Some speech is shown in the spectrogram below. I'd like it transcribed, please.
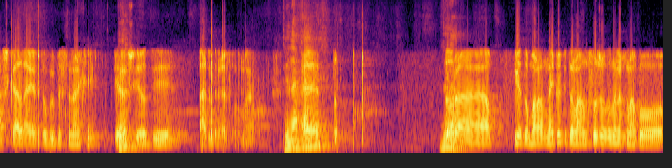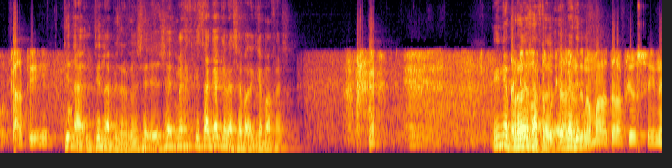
είσαι καλά για αυτό που είπες στην αρχή. Και εσύ ότι καλύτερα εύχομαι. Τι να Ε, κάνεις, τ- δεν θα- Τώρα για τον Παναθηναϊκό και τον Αλφόζο εγώ δεν έχω να πω κάτι. τι, να, τι να πεις ρε φίλε, σε, σε, μέχρι και στα γκάγκελα σε έβαλε και βάφες. Είναι πρόεδρος Εγώ αυτό. που Ε, κοιτάζω παιδί την μου, ομάδα τώρα ποιος είναι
